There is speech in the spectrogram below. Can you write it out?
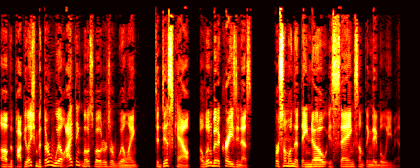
of the population, but they're will. I think most voters are willing to discount a little bit of craziness for someone that they know is saying something they believe in.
